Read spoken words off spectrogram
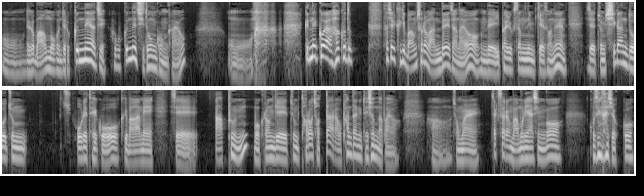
어, 내가 마음먹은 대로 끝내야지 하고 끝내지던 건가요? 어, 끝낼 거야 하고도 사실 그게 마음처럼 안 되잖아요. 근데 2863님께서는 이제 좀 시간도 좀 오래되고 그 마음에 이제 아픔 뭐 그런 게 좀 덜어졌다라고 판단이 되셨나 봐요. 어, 정말 짝사랑 마무리하신 거 고생하셨고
